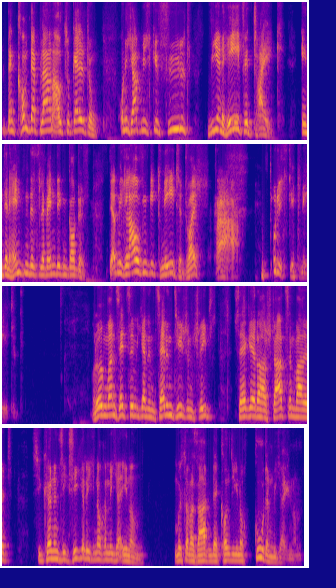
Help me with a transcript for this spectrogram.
dann kommt der Plan auch zur Geltung. Und ich habe mich gefühlt wie ein Hefeteig in den Händen des lebendigen Gottes. Der hat mich laufend geknetet, weißt du? Ah, durchgeknetet. Und irgendwann setzte er mich an den Zellentisch und schrieb, sehr geehrter Herr Staatsanwalt, Sie können sich sicherlich noch an mich erinnern. Ich muss aber sagen, der konnte sich noch gut an mich erinnern.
